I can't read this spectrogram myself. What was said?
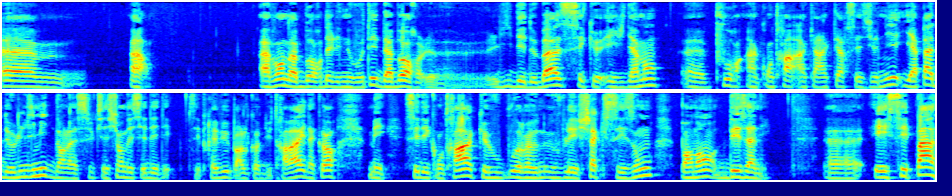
Euh, alors, avant d'aborder les nouveautés, d'abord l'idée de base, c'est que évidemment, euh, pour un contrat à caractère saisonnier, il n'y a pas de limite dans la succession des CDD. C'est prévu par le Code du travail, d'accord Mais c'est des contrats que vous pouvez renouveler chaque saison pendant des années. Euh, et c'est pas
